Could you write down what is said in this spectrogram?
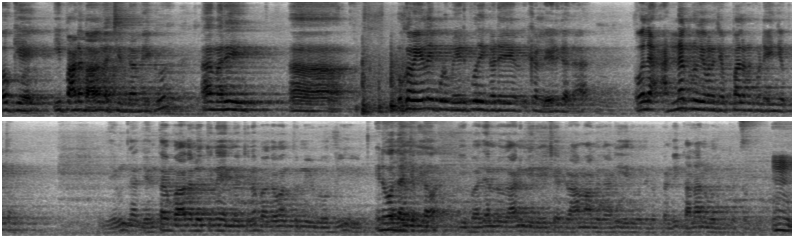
ఓకే ఈ పాట బాగా నచ్చిందా మీకు? మరి ఒకవేళ ఇప్పుడు మేడిపూర్ ఇక్కడ ఇక్కడ లేడు కదా ఒకవేళ అన్నకు నువ్వు ఏమైనా చెప్పాలనుకుంటే ఏం చెప్తావు? ఎంత బాధలు వచ్చినా ఎన్ని వచ్చినా భగవంతుని వదిలి వినవద్దని చెప్తావా? ఈ భజనలు కానీ మీరు వేసే డ్రామాలు కానీ ఏది వదిలిపెట్టండి కళను వదిలిపెట్టండి ఉమ్,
